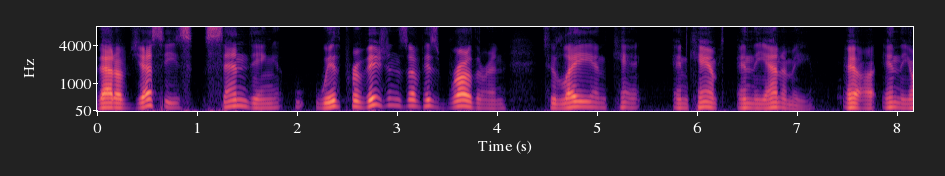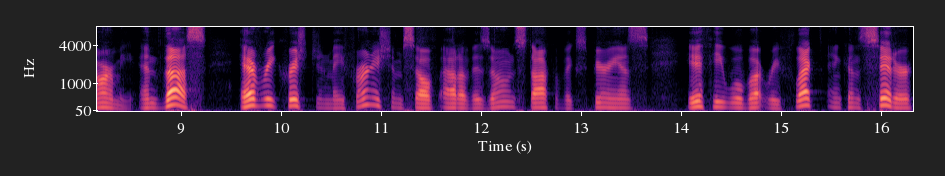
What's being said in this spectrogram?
that of Jesse's sending with provisions of his brethren to lay encamp- encamped in the enemy, uh, in the army, and thus Every Christian may furnish himself out of his own stock of experience if he will but reflect and consider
